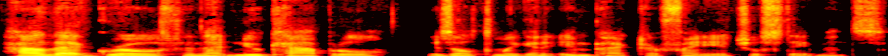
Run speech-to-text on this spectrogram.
how that growth and that new capital is ultimately going to impact our financial statements.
